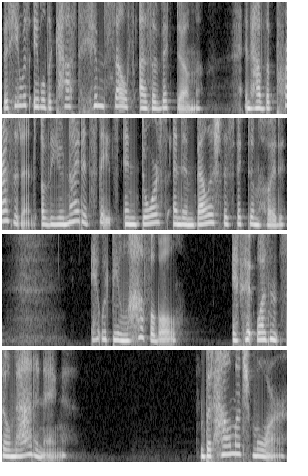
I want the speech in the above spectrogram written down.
that he was able to cast himself as a victim and have the President of the United States endorse and embellish this victimhood, it would be laughable if it wasn't so maddening. But how much more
